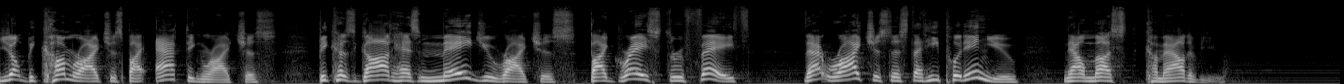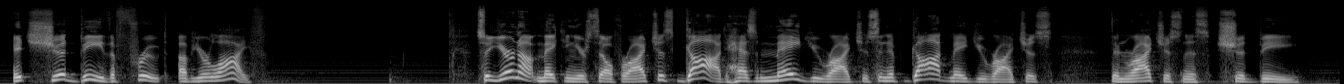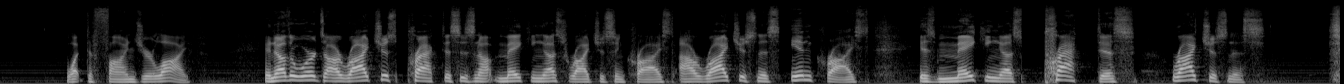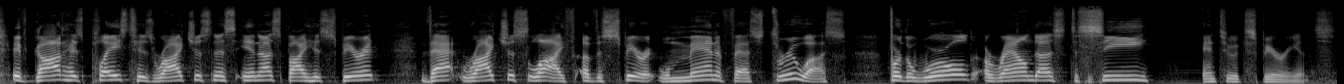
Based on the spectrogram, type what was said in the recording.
you don't become righteous by acting righteous because God has made you righteous by grace through faith. That righteousness that He put in you now must come out of you. It should be the fruit of your life. So you're not making yourself righteous. God has made you righteous. And if God made you righteous, then righteousness should be what defines your life. In other words, our righteous practice is not making us righteous in Christ. Our righteousness in Christ is making us practice righteousness. If God has placed his righteousness in us by his Spirit, that righteous life of the Spirit will manifest through us for the world around us to see and to experience.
